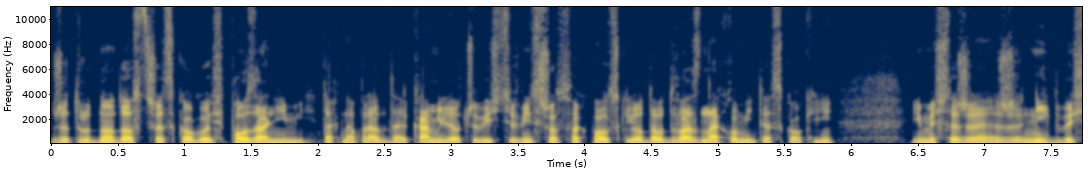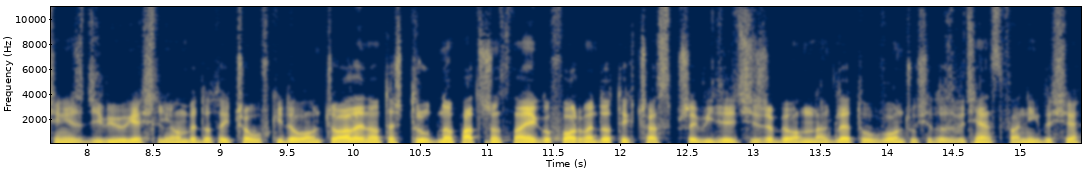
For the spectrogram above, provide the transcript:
że trudno dostrzec kogoś poza nimi tak naprawdę. Kamil oczywiście w Mistrzostwach Polski oddał dwa znakomite skoki i myślę, że, że nikt by się nie zdziwił, jeśli on by do tej czołówki dołączył, ale no też trudno patrząc na jego formę dotychczas przewidzieć, żeby on nagle tu włączył się do zwycięstwa. Nigdy się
